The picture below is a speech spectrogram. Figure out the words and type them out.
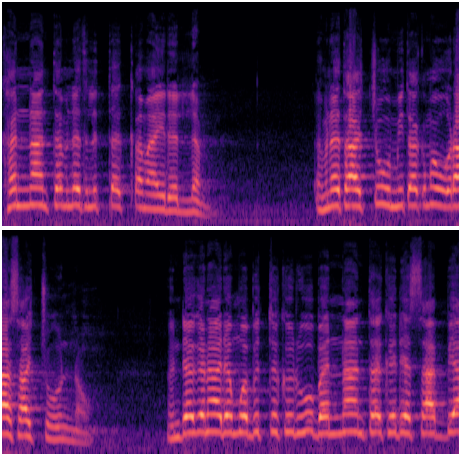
ከእናንተ እምነት ልጠቀም አይደለም። እምነታችሁ የሚጠቅመው ራሳችሁን ነው። እንደገና ደግሞ ብትክዱ በእናንተ ክደት ሳቢያ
